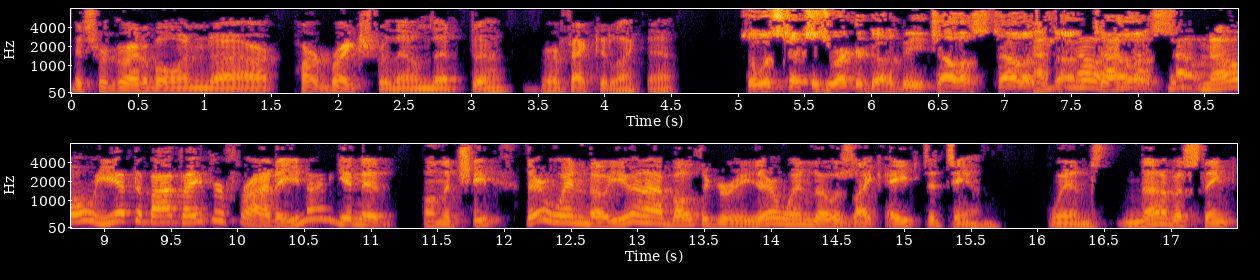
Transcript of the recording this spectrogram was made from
it's regrettable and uh, our heart breaks for them that uh, are affected like that. So what's Texas record going to be? Tell us. Tell us. Know, tell us. No, no, you have to buy paper Friday. You're not getting it on the cheap. Their window, you and I both agree, their window is like eight to ten wins. None of us think,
